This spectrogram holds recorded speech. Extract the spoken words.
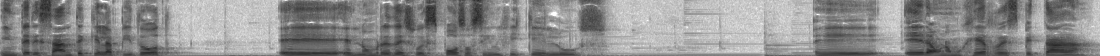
interesante que Lapidot, eh, el nombre de su esposo signifique luz. Eh, era una mujer respetada,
